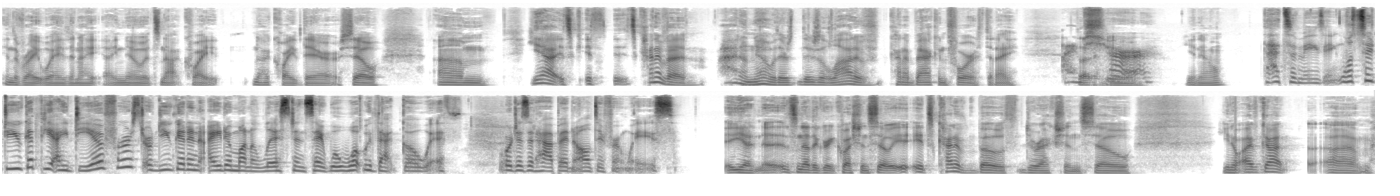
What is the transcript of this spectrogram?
in the right way, then I I know it's not quite not quite there. So um, yeah, it's it's it's kind of a I don't know. There's there's a lot of kind of back and forth that I I'm sure. Do, you know. That's amazing. Well, so do you get the idea first, or do you get an item on a list and say, well, what would that go with? Or does it happen all different ways? Yeah, it's another great question. So it, it's kind of both directions. So, you know, I've got um,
